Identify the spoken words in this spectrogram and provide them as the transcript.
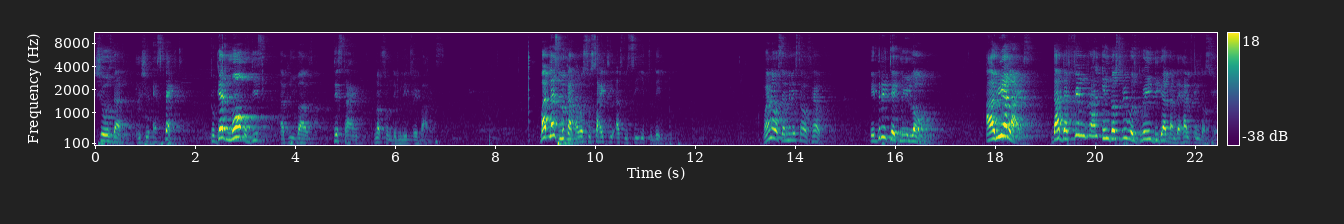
shows that we should expect to get more of these upheavals, this time not from the military barracks. But let's look at our society as we see it today. When I was a minister of health, it didn't take me long. I realized that the funeral industry was growing bigger than the health industry.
